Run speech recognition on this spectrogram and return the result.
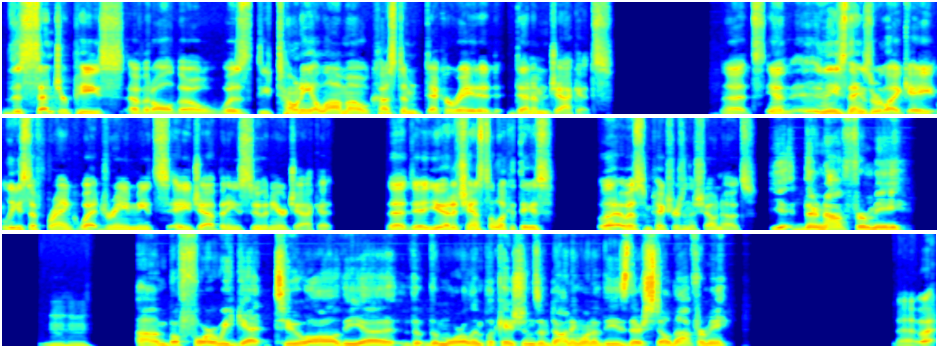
The centerpiece of it all, though, was the Tony Alamo custom decorated denim jackets. That you know, and these things were like a Lisa Frank wet dream meets a Japanese souvenir jacket. That uh, you had a chance to look at these. Well, it was some pictures in the show notes. Yeah, they're not for me. Mm-hmm. Um, before we get to all the, uh, the the moral implications of donning one of these, they're still not for me. Uh,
